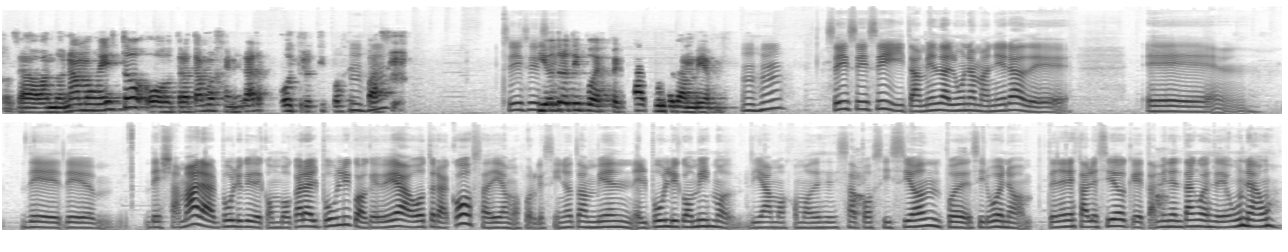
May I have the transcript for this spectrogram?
o sea, abandonamos esto o tratamos de generar otro tipo de espacio. y otro tipo de espectáculo también. Sí, sí, sí, y también de alguna manera de... Eh, de, de, llamar al público y de convocar al público a que vea otra cosa, digamos, porque si no también el público mismo, digamos, como desde esa posición puede decir, bueno, tener establecido que también el tango es de una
